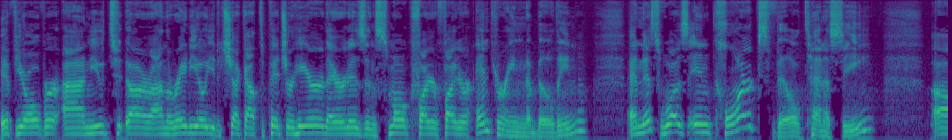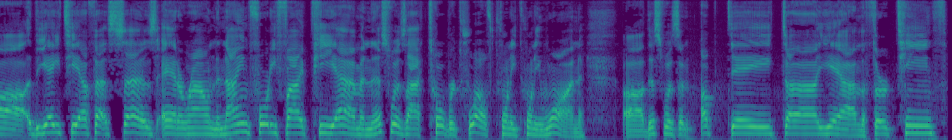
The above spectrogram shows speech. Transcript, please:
If you're over on YouTube or on the radio, you to check out the picture here. There it is in smoke, firefighter entering the building. And this was in Clarksville, Tennessee. Uh, the ATFS says at around 9:45 p.m. and this was October 12th, 2021. Uh, this was an update, uh, yeah, on the 13th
